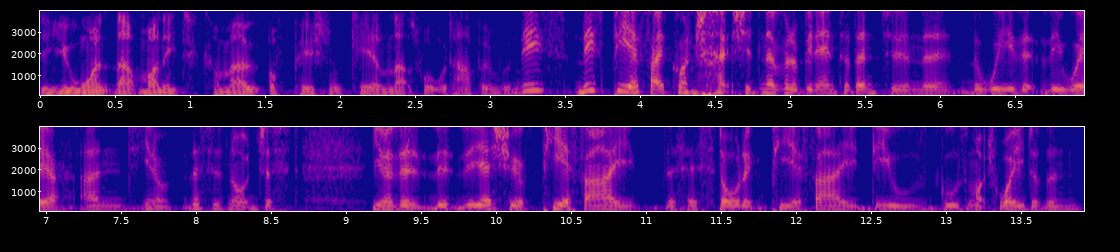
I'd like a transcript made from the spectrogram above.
do you want that money to come out of patient care? And that's what would happen, wouldn't these, it? These PFI contracts should never have been entered into in the, the way that they were. And, you know, this is not just, you know, the, the, the issue of PFI, the historic PFI deals goes much wider than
